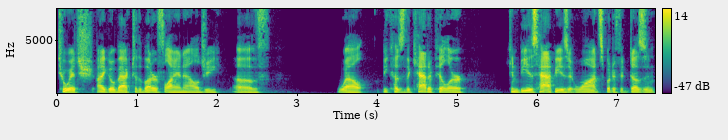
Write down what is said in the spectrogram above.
to which i go back to the butterfly analogy of well because the caterpillar can be as happy as it wants but if it doesn't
